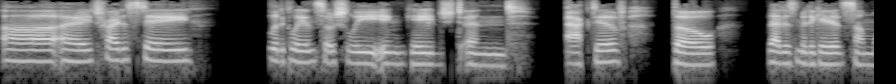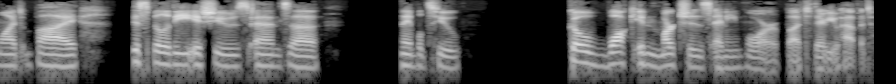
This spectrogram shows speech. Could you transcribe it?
uh, I try to stay politically and socially engaged and active, though that is mitigated somewhat by disability issues and uh, unable to go walk in marches anymore. But there you have it.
